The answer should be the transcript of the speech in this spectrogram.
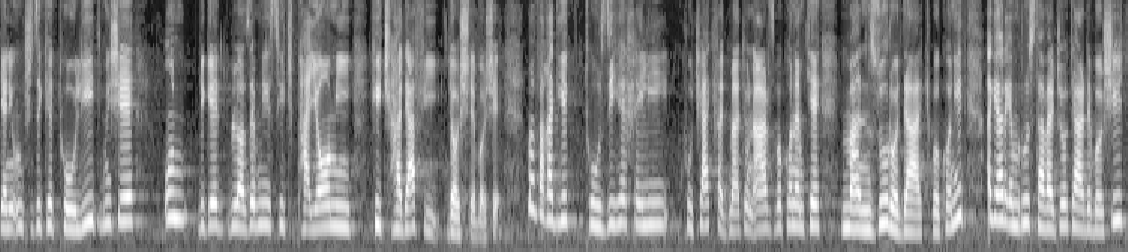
یعنی اون چیزی که تولید میشه اون دیگه لازم نیست هیچ پیامی هیچ هدفی داشته باشه. من فقط یک توضیح خیلی کوچک خدمتون عرض بکنم که منظور رو درک بکنید. اگر امروز توجه کرده باشید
